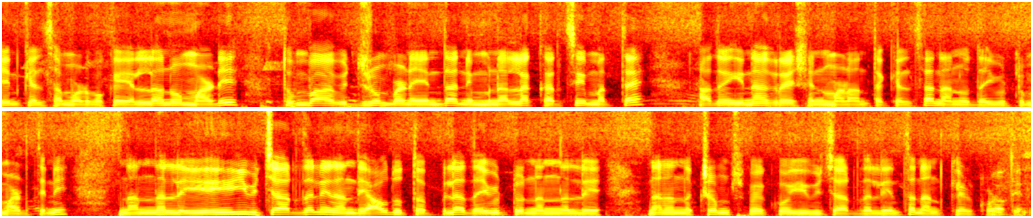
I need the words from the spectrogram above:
ಏನು ಕೆಲಸ ಮಾಡಬೇಕು ಎಲ್ಲನೂ ಮಾಡಿ, ತುಂಬ ವಿಜೃಂಭಣೆಯಿಂದ ನಿಮ್ಮನ್ನೆಲ್ಲ ಕರೆಸಿ ಮತ್ತು ಅದು ಇನಾಗ್ರೇಷನ್ ಮಾಡೋಂಥ ಕೆಲಸ ನಾನು ದಯವಿಟ್ಟು ಮಾಡ್ತೀನಿ. ನನ್ನಲ್ಲಿ ಈ ವಿಚಾರದಲ್ಲಿ ನಂದು ಯಾವುದೂ ತಪ್ಪಿಲ್ಲ, ದಯವಿಟ್ಟು ನನ್ನಲ್ಲಿ ನನ್ನನ್ನು ಕ್ಷಮಿಸಬೇಕು ಈ ವಿಚಾರದಲ್ಲಿ ಅಂತ ನಾನು ಕೇಳ್ಕೊಳ್ತೀನಿ.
